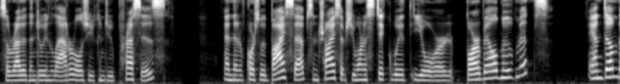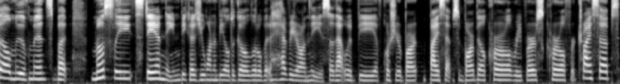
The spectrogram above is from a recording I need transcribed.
So rather than doing laterals, you can do presses. And then, of course, with biceps and triceps, you want to stick with your barbell movements and dumbbell movements, but mostly standing because you want to be able to go a little bit heavier on these. So that would be, of course, your bar- biceps barbell curl, reverse curl for triceps.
